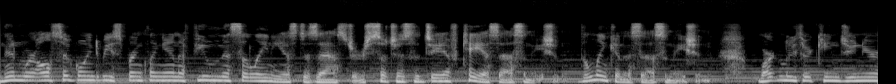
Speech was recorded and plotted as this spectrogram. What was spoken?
Then we're also going to be sprinkling in a few miscellaneous disasters, such as the JFK assassination, the Lincoln assassination, Martin Luther King Jr.,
